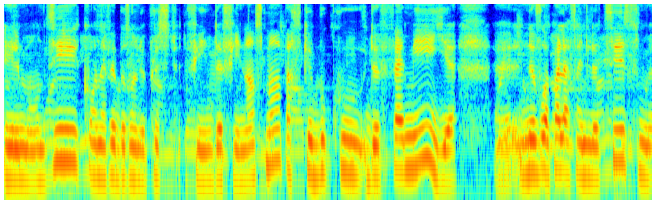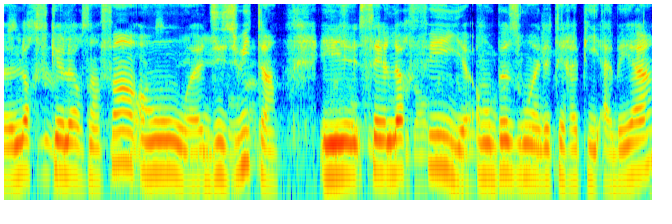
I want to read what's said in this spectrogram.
Ils m'ont dit qu'on avait besoin de plus de financement parce que beaucoup de familles euh, ne voient pas la fin de l'autisme lorsque leurs enfants ont 18 euh, ans. Et leurs filles ont besoin de thérapie ABA.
